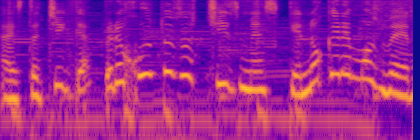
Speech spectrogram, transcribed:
a esta chica. Pero justo esos chismes que no queremos ver,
